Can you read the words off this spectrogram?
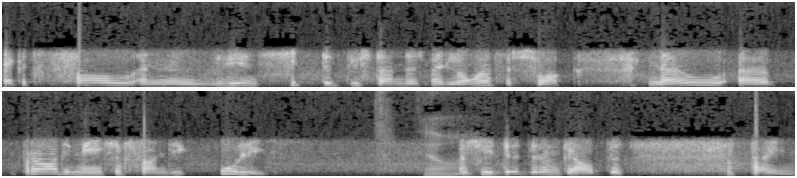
ek het geval in weens siekte toestande is my longe verswak. Nou uh praat die mense van die olie. Ja. As jy dit drink, help dit vir pyn.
